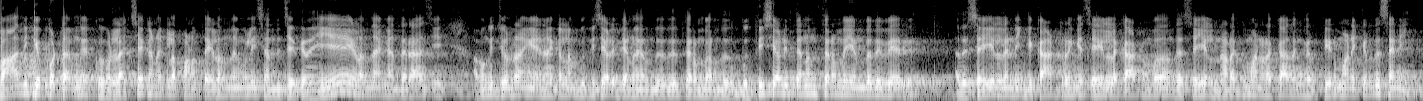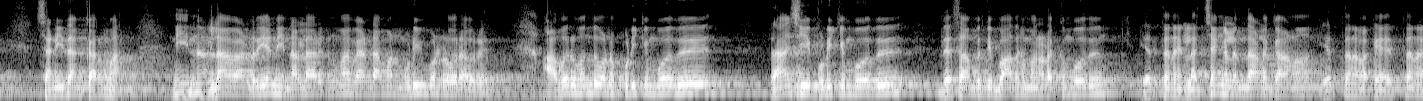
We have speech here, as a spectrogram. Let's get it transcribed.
பாதிக்கப்பட்டவங்க கு- லட்சக்கணக்கில் பணத்தை இழந்தவங்களையும் சந்திச்சிருக்கிறேன். ஏன் இழந்தாங்க அந்த ராசி? அவங்க சொல்கிறாங்க எனக்கெல்லாம் புத்திசாலித்தனம் இருந்தது திறமை இருந்தது. புத்திசாலித்தனம் திறமை என்பது வேறு. அது செயலில் நீங்கள் காட்டுறீங்க செயலில் காட்டும்போது அந்த செயல் நடக்குமா நடக்காதுங்கிற தீர்மானிக்கிறது சனி. சனி தான் கர்மா. நீ நல்லா வாழ்றிய நீ நல்லா இருக்கணுமா வேண்டாமான்னு முடிவு பண்ணுறவர் அவர். அவர் வந்து உன்னை பிடிக்கும்போது ராசியை பிடிக்கும்போது தசாபத்தி பாதகமாக நடக்கும்போது எத்தனை லட்சங்கள் இருந்தாலும் காணும் எத்தனை வகை எத்தனை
